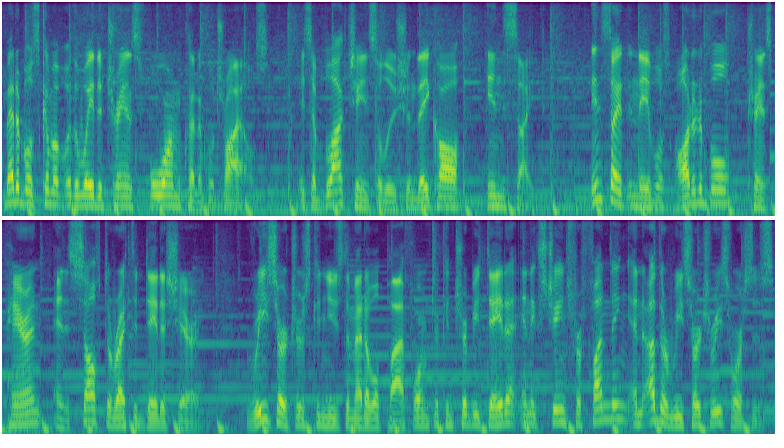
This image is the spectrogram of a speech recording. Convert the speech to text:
Medable's come up with a way to transform clinical trials. It's a blockchain solution they call Insight. Insight enables auditable, transparent, and self directed data sharing. Researchers can use the Medable platform to contribute data in exchange for funding and other research resources.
